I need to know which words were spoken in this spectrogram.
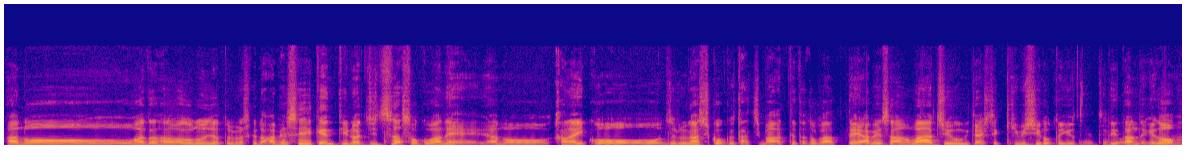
あの尾形さんはご存知だと思いますけど安倍政権っていうのは実はそこはねあのかなりこうずる賢く立ち回ってたとこあって安倍さんは中国に対して厳しいこと言ってたんだけど。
